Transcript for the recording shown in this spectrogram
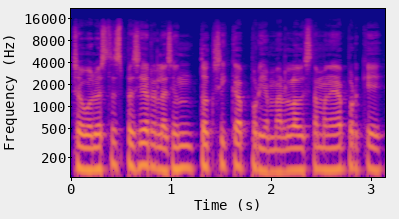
Se vuelve esta especie de relación tóxica, por llamarlo de esta manera, porque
